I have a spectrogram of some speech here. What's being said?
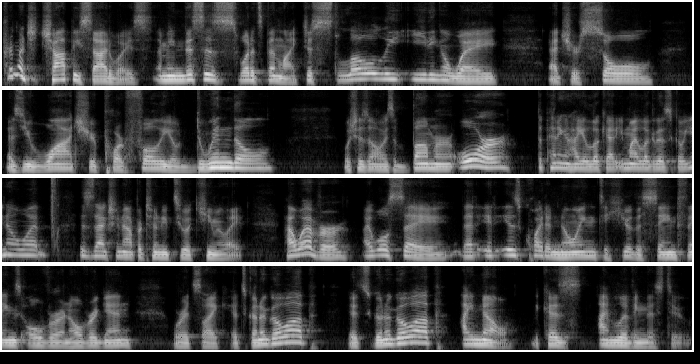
pretty much choppy sideways. I mean, this is what it's been like, just slowly eating away at your soul as you watch your portfolio dwindle, which is always a bummer. Or depending on how you look at it, you might look at this go, you know what? This is actually an opportunity to accumulate. However, I will say that it is quite annoying to hear the same things over and over again, where it's like, it's going to go up, it's going to go up. I know because I'm living this too.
